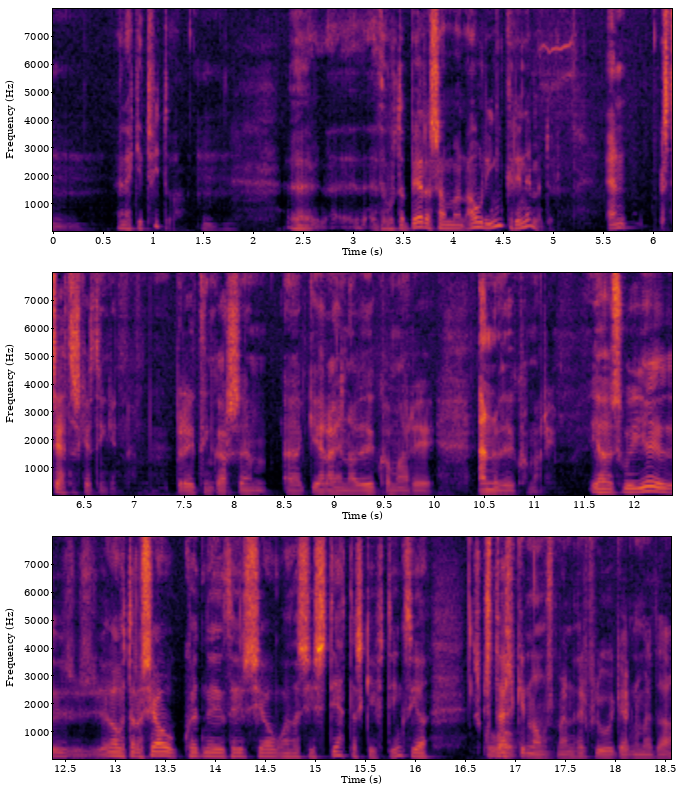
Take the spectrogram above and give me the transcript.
mm. en ekki tvítuða mm. E, það voru að bera saman ári yngri nefndur En stjættaskiptingin breytingar sem uh, gera hérna viðkvamari enn viðkvamari? Já, sko, ég áttur að sjá hvernig þeir sjá að það sé stjættaskipting því að sko... Sterkir námsmenn, þeir fljúi gegnum þetta.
